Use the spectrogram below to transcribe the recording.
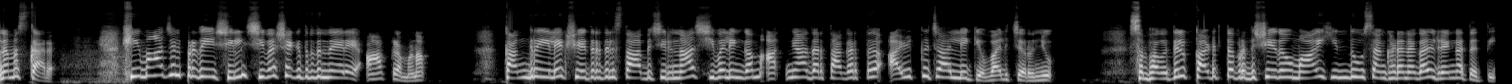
നമസ്കാരം. ഹിമാചൽ പ്രദേശിൽ ശിവക്ഷേത്രത്തിന് നേരെ ആക്രമണം. കങ്ക്രയിലെ ക്ഷേത്രത്തിൽ സ്ഥാപിച്ചിരുന്ന ശിവലിംഗം അജ്ഞാതർ തകർത്ത് അഴുക്കുചാലിലേക്ക് വലിച്ചെറിഞ്ഞു. സംഭവത്തിൽ കടുത്ത പ്രതിഷേധവുമായി ഹിന്ദു സംഘടനകൾ രംഗത്തെത്തി.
